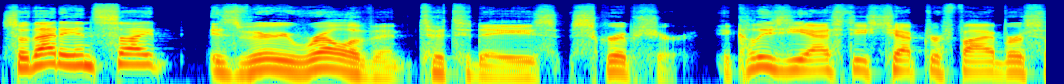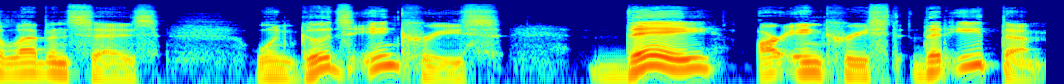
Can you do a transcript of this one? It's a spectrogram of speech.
So that insight is very relevant to today's scripture. Ecclesiastes chapter 5 verse 11 says, "When goods increase, they are increased that eat them.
